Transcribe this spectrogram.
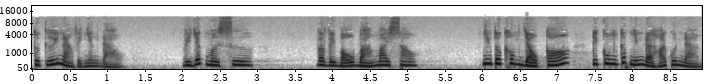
Tôi cưới nàng vì nhân đạo, vì giấc mơ xưa và vì bậu bạn mai sau. Nhưng tôi không giàu có để cung cấp những đòi hỏi của nàng.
